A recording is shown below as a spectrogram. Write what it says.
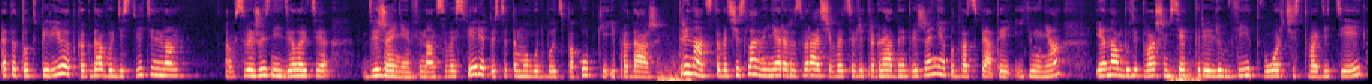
это тот период, когда вы действительно э, в своей жизни делаете движение в финансовой сфере, то есть это могут быть покупки и продажи. 13 числа Венера разворачивается в ретроградное движение по 25 июня, и она будет в вашем секторе любви, творчества, детей.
